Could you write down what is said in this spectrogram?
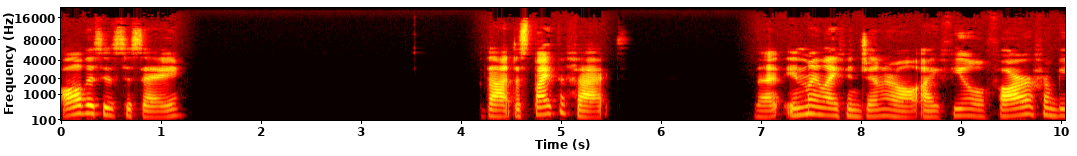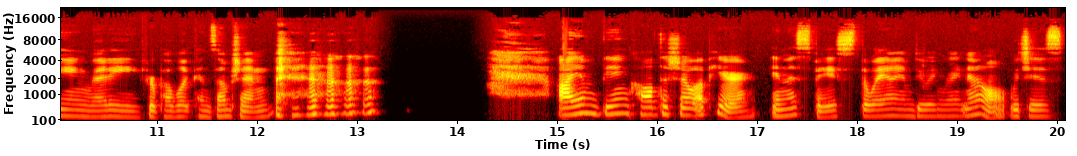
all this is to say that despite the fact that in my life in general, I feel far from being ready for public consumption, I am being called to show up here in this space the way I am doing right now, which is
